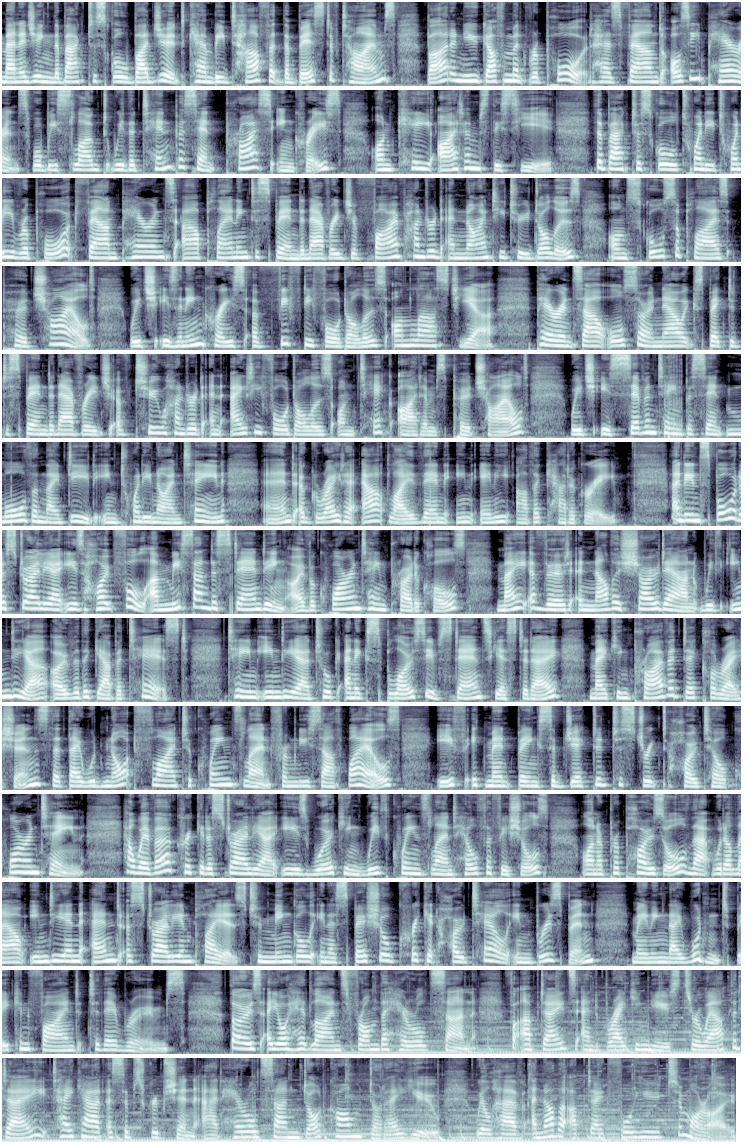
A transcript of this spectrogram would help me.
Managing the back to school budget can be tough at the best of times, but a new government report has found Aussie parents will be slugged with a 10% price increase on key items this year. The Back to School 2020 report found parents are planning to spend an average of $592 on school supplies per child, which is an increase of $54 on last year. Parents are also now expected to spend an average of $284 on tech items per child, which is 17% more than they did in 2019 and a greater outlay than in any other category. And in sport, Australia is hopeful a misunderstanding over quarantine protocols may avert another showdown with India over the Gabba test. Team India took an explosive stance yesterday, making private declarations that they would not fly to Queensland from New South Wales if it meant being subjected to strict hotel quarantine. However, Cricket Australia is working with Queensland health officials on a proposal that would allow Indian and Australian players to mingle in a special cricket hotel in Brisbane, meaning they wouldn't be confined to their rooms. Those are your headlines from the Herald Sun. For updates and breaking news throughout the day, take out a subscription at heraldsun.com.au. We'll have another update for you tomorrow.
